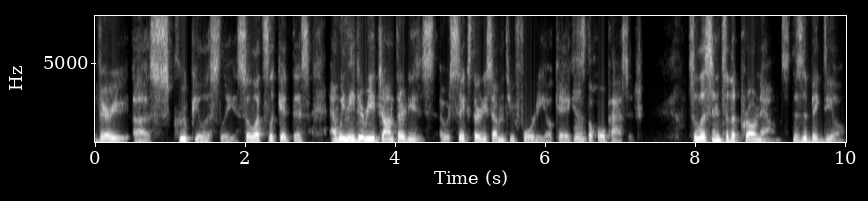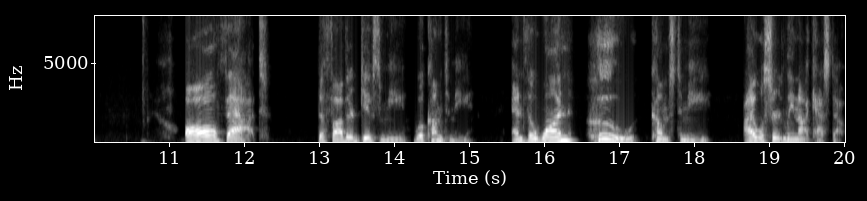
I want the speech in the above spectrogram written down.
very uh, scrupulously. So let's look at this. And we need to read John 36, 37 through 40, okay? Because mm. it's the whole passage. So listen to the pronouns. This is a big deal. All that the Father gives me will come to me, and the one who comes to me I will certainly not cast out.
